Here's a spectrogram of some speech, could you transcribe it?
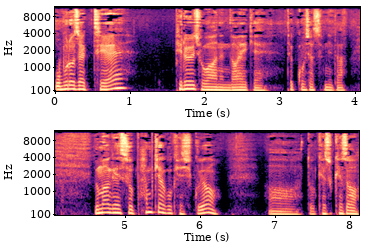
오브로젝트의 비를 좋아하는 너에게 듣고 오셨습니다. 음악의 숲 함께하고 계시고요. 어, 또 계속해서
